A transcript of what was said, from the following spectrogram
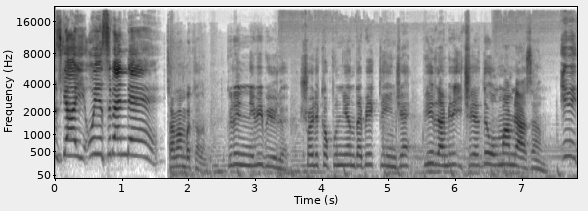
Yüzgay oyası bende. Tamam bakalım. Granny'nin evi büyülü. Şöyle kapının yanında bekleyince birdenbire içeride olmam lazım. Evet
